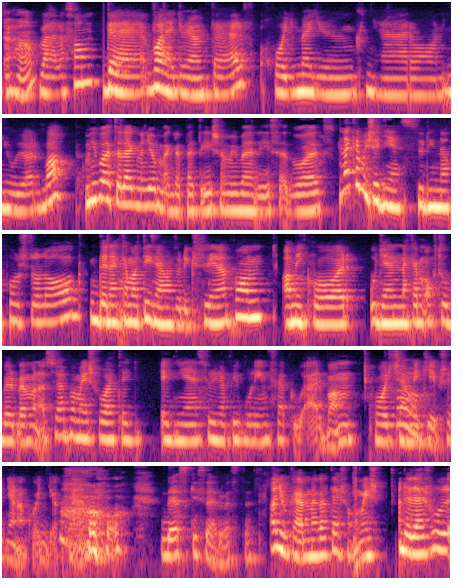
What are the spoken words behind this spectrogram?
Aha. válaszom, de van egy olyan terv, hogy megyünk nyáron New Yorkba. Mi volt a legnagyobb meglepetés, amiben részed volt? Nekem is egy ilyen szülinapos dolog, de nekem a 16. szülinapom, amikor ugye nekem októberben van a szülinapom, és volt egy, egy ilyen szülinapi bulim februárban, hogy semmiképp se gyanakodjak el. De ezt kiszervezte. Anyukám meg a tesóm is. Ráadásul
